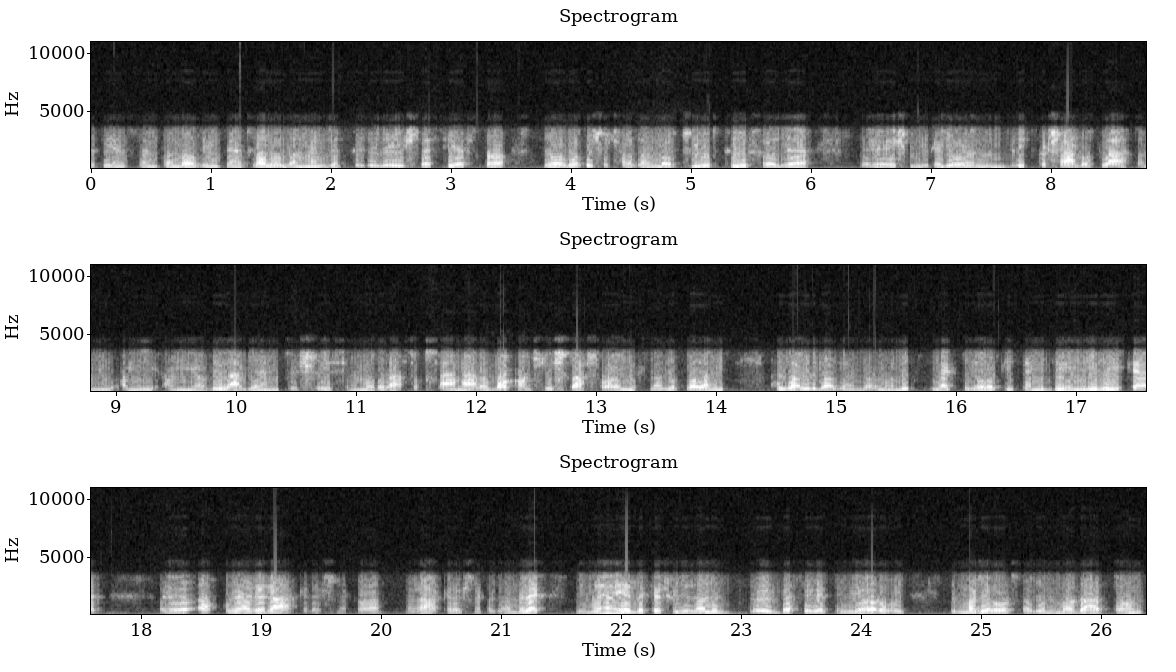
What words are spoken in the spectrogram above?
tehát ilyen szempontból az internet valóban nemzetközi is teszi ezt a dolgot, és hogyha az ember kijut külföldre, és mondjuk egy olyan ritkaságot lát, ami, ami, ami a világ jelentős részén a madarászok számára bakancslistás, vagy most mondok valamit, Kuwaitba az ember mondjuk meg tud alakítani dénliléket, akkor erre rákeresnek, a, rákeresnek az emberek. Ugye nagyon érdekes, hogy az előbb beszélgettünk ugye arról, hogy, hogy Magyarországon a madártant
